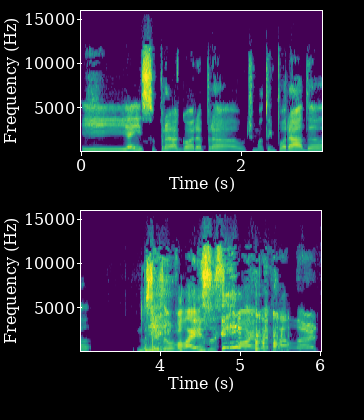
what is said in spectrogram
E é isso. Pra, agora, pra última temporada. Não sei se eu vou falar isso, spoiler alert.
